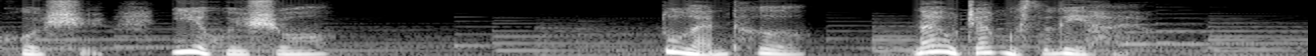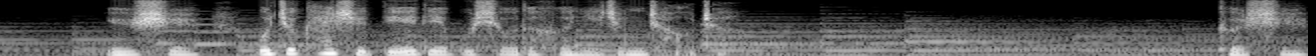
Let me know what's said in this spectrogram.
或许你也会说。杜兰特哪有詹姆斯厉害啊？于是我就开始喋喋不休的和你争吵着。可是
